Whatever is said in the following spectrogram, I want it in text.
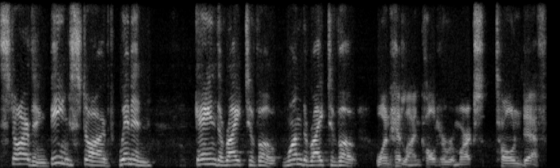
starving, being starved, women gained the right to vote, won the right to vote. One headline called her remarks tone deaf.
